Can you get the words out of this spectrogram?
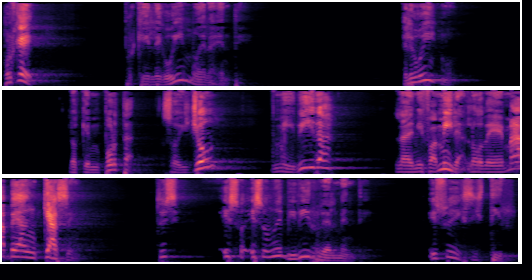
¿Por qué? Porque el egoísmo de la gente. El egoísmo. Lo que importa soy yo, mi vida, la de mi familia. Lo demás vean qué hacen. Entonces, eso, eso no es vivir realmente. Eso es existir.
